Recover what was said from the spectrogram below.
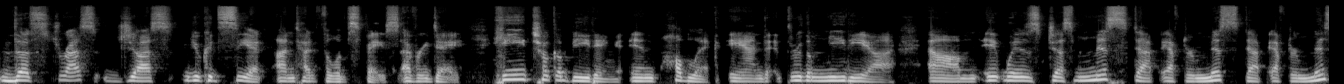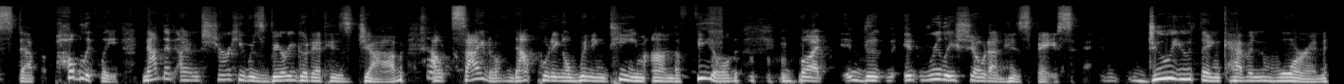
the stress just you could see it on Ted Phillips' face every day. He took a beating in public and through the media. Um, it was just misstep after misstep after misstep publicly. Not that I'm sure he was very good at his job outside of not putting a winning team on the field, but the, it really showed on his face. Do you think Kevin Warren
